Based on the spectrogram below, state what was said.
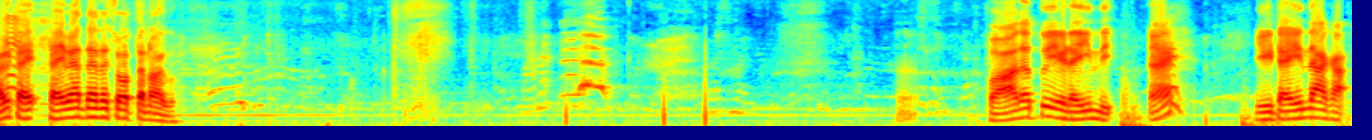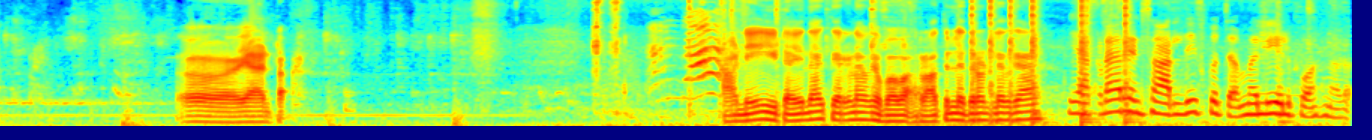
ఆగు టై టైం ఎంత అయితే చూస్తాను ఆగు పాదకు ఏడయింది. ఏ? ఈ టైం దాకా. ఏంట. అని ఈ టైం దాకా తిరగనావు బాబా. రాత్రులు నిద్ర ఉండలేదుగా ఎక్కడ రెండు సార్లు తీసుకొచ్చా. మళ్ళీ వెళ్ళిపోతున్నాడు.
